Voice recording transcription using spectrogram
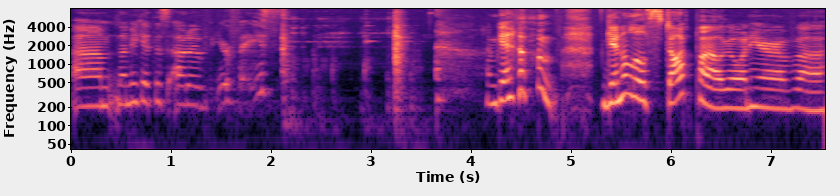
Um, let me get this out of your face. I'm getting, I'm getting a little stockpile going here of uh,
